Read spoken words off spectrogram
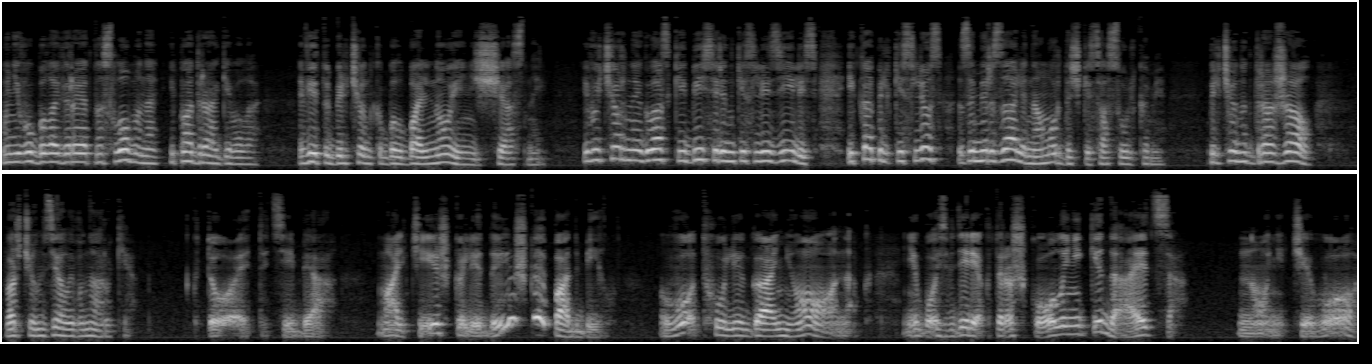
у него была, вероятно, сломана и подрагивала. Вид у бельчонка был больной и несчастный. Его черные глазки и бисеринки слезились, и капельки слез замерзали на мордочке сосульками. Бельчонок дрожал. Ворчун взял его на руки. «Кто это тебя? Мальчишка ледышкой подбил? Вот хулиганенок. Небось, в директора школы не кидается. Ну, ничего,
